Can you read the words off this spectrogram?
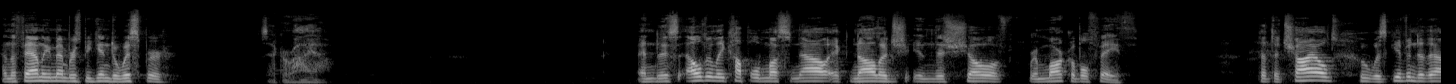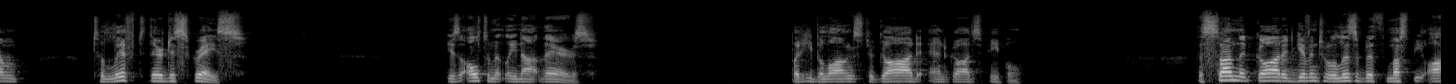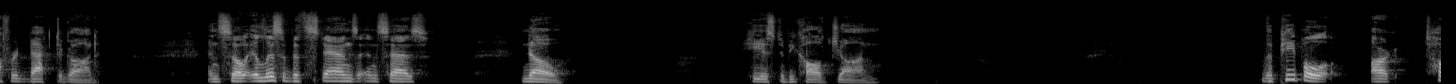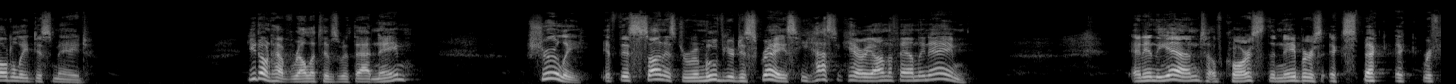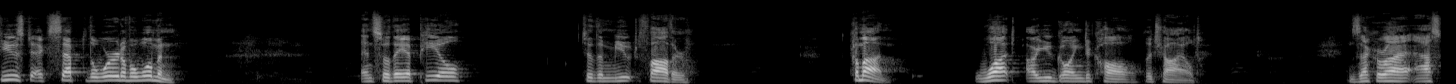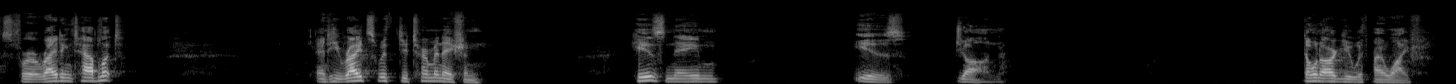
And the family members begin to whisper, Zechariah. And this elderly couple must now acknowledge in this show of remarkable faith that the child who was given to them to lift their disgrace is ultimately not theirs, but he belongs to God and God's people. The son that God had given to Elizabeth must be offered back to God. And so Elizabeth stands and says, No, he is to be called John. The people are totally dismayed. You don't have relatives with that name. Surely, if this son is to remove your disgrace, he has to carry on the family name. And in the end, of course, the neighbors expect, refuse to accept the word of a woman. And so they appeal to the mute father Come on. What are you going to call the child? Zechariah asks for a writing tablet, and he writes with determination. His name is John. Don't argue with my wife.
